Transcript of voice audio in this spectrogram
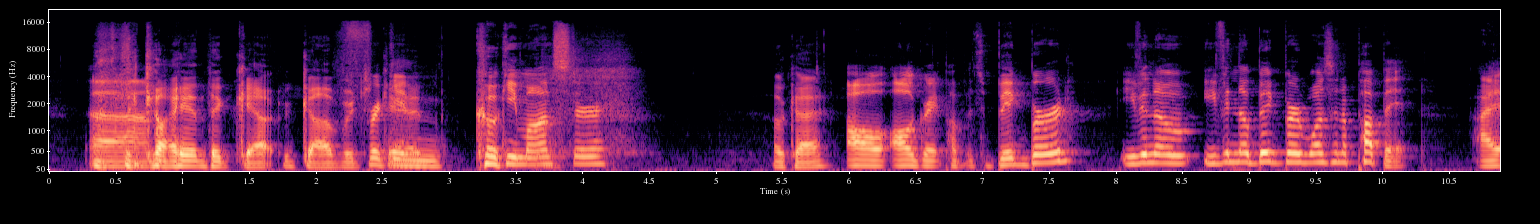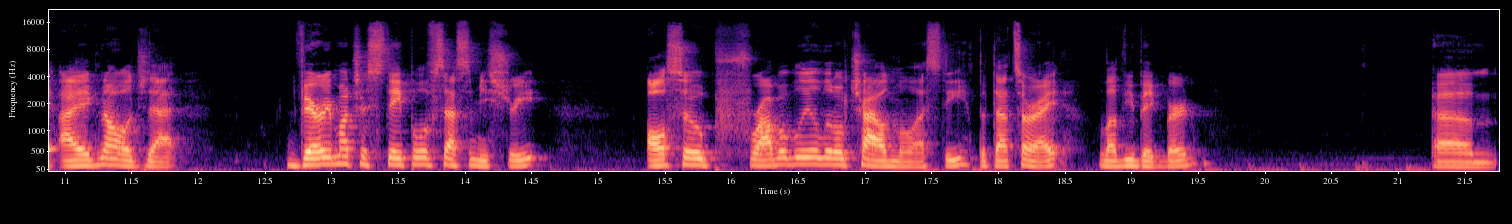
the Um, guy in the count garbage can. freaking Cookie Monster. Okay. All all great puppets. Big Bird. Even though even though Big Bird wasn't a puppet, I I acknowledge that. Very much a staple of Sesame Street. Also probably a little child molesty, but that's all right. Love you, Big Bird. Um,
